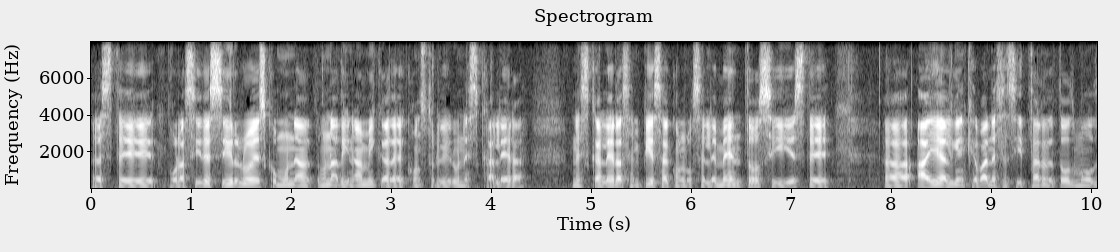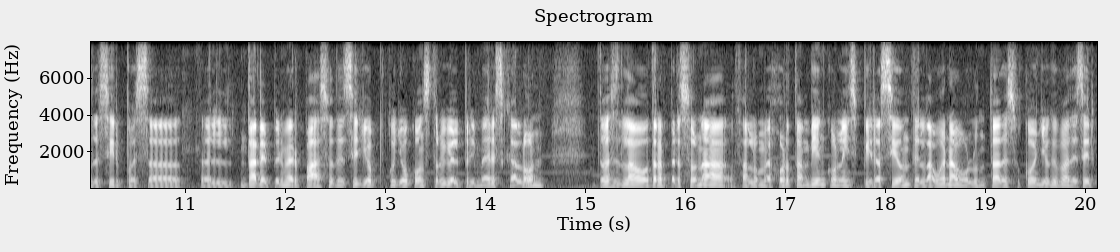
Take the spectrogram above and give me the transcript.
este, por así decirlo, es como una, una dinámica de construir una escalera. Una escalera se empieza con los elementos y este, ah, hay alguien que va a necesitar de todos modos decir, pues, ah, dar el primer paso, decir yo, yo construyo el primer escalón. Entonces la otra persona, a lo mejor también con la inspiración de la buena voluntad de su cónyuge, va a decir,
